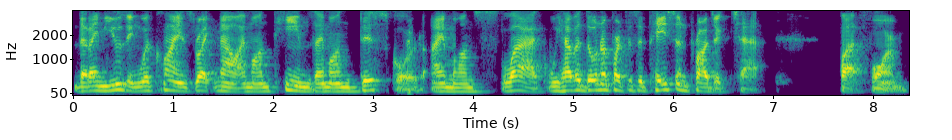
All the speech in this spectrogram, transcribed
that I'm using with clients right now. I'm on Teams. I'm on Discord. I'm on Slack. We have a donor participation project chat platform.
